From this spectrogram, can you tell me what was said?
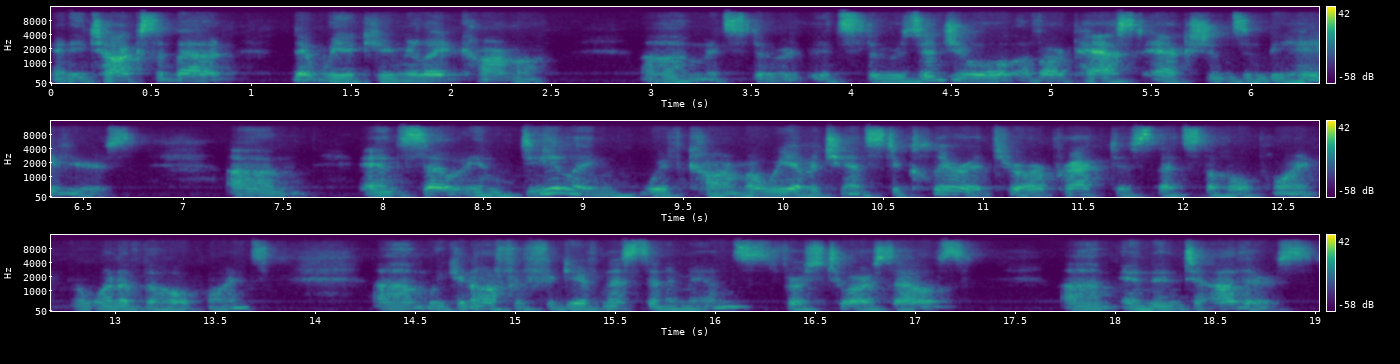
And he talks about that we accumulate karma. Um, it's, the, it's the residual of our past actions and behaviors. Um, and so, in dealing with karma, we have a chance to clear it through our practice. That's the whole point, or one of the whole points. Um, we can offer forgiveness and amends, first to ourselves um, and then to others.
